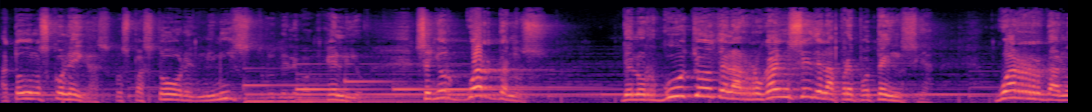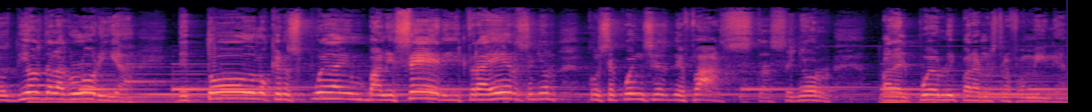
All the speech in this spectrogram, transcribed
a todos los colegas, los pastores, ministros del Evangelio. Señor, guárdanos del orgullo, de la arrogancia y de la prepotencia. Guárdanos, Dios de la gloria, de todo lo que nos pueda envanecer y traer, Señor, consecuencias nefastas, Señor, para el pueblo y para nuestra familia.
